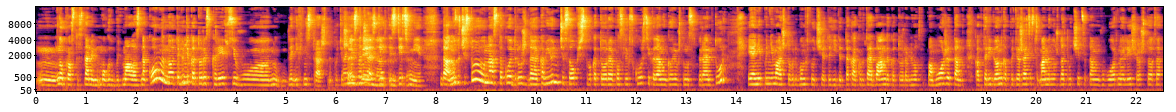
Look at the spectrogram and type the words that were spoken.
ну, просто с нами могут быть мало знакомы, но это mm-hmm. люди, которые, скорее всего, ну, для них не страшно путешествие с, де- с детьми. Да. да, но зачастую у нас такое дружное комьюнити, сообщество, которое после экскурсии, когда мы говорим, что мы собираем тур, и они понимают, что в любом случае это едет такая крутая банда, которая в любом случае поможет там как-то ребенка поддержать, если маме нужно отлучиться там в уборную или еще что-то,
